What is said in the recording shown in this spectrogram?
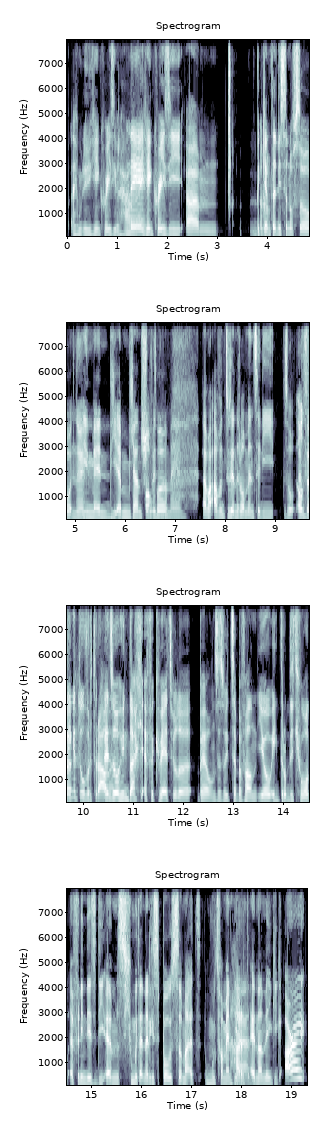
je moet nu geen crazy verhaal... Nee. geen crazy ehm, bekentenissen of zo Nee. in mijn DM gaan Of in die van mij. Eh, Maar af en toe zijn er wel mensen die zo Ons dingen toevertrouwen. en zo hun dag even kwijt willen bij ons. En zoiets hebben van, yo, ik drop dit gewoon even in deze DM's. Je moet dat nergens posten, maar het moet van mijn hart. Ja. En dan denk ik, alright,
